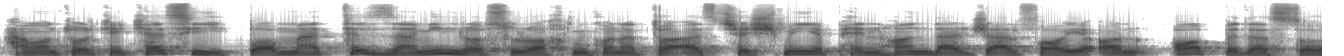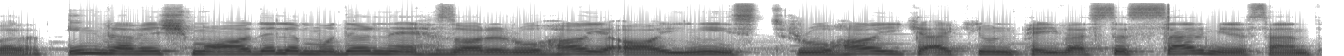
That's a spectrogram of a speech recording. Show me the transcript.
همانطور که کسی با مت زمین را سوراخ می کند تا از چشمه پنهان در جرفای آن آب به دست آورد. این روش معادل مدرن احضار روحهای آینی است. روحهایی که اکنون پیوسته سر می‌رسند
